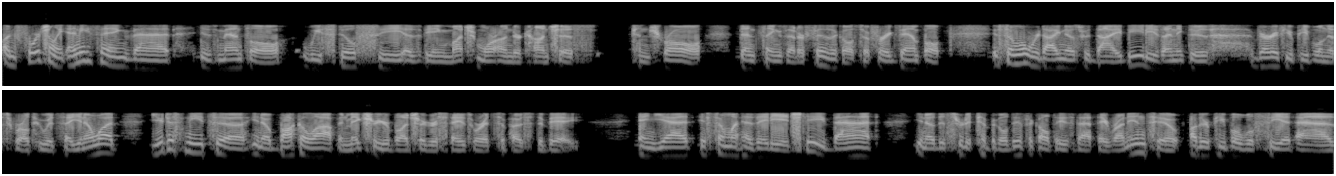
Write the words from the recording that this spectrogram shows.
Unfortunately, anything that is mental, we still see as being much more under conscious control than things that are physical. So, for example, if someone were diagnosed with diabetes, I think there's very few people in this world who would say, you know what, you just need to, you know, buckle up and make sure your blood sugar stays where it's supposed to be. And yet, if someone has ADHD, that you know, the sort of typical difficulties that they run into, other people will see it as,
